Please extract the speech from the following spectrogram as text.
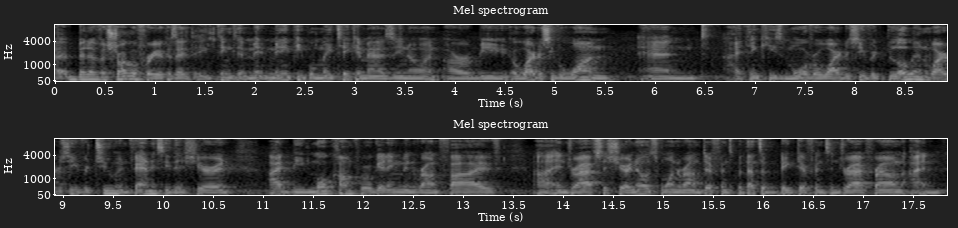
a bit of a struggle for you because I think that many people may take him as you know an RB, a wide receiver one, and I think he's more of a wide receiver, low end wide receiver two in fantasy this year, and I'd be more comfortable getting him in round five uh, in drafts this year. I know it's one round difference, but that's a big difference in draft round and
